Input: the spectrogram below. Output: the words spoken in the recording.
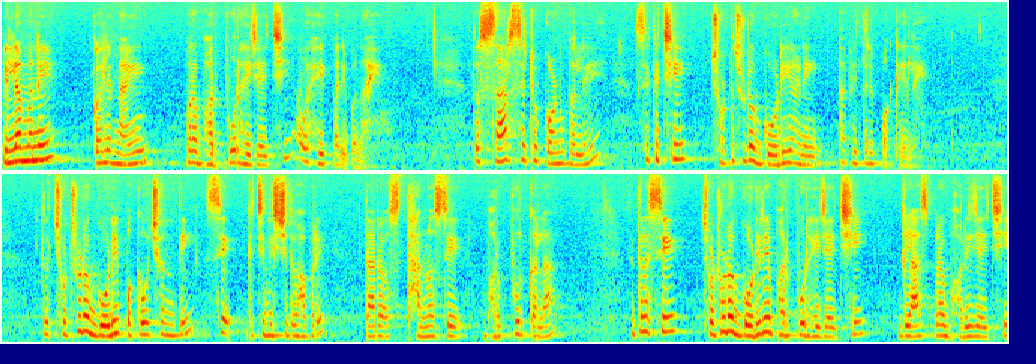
ପିଲାମାନେ କହିଲେ ନାଇଁ ପୁରା ଭରପୁର ହୋଇଯାଇଛି ଆଉ ହେଇପାରିବ ନାହିଁ ତ ସାର୍ ସେଠୁ କ'ଣ କଲେ ସେ କିଛି ଛୋଟ ଛୋଟ ଗୋଡ଼ି ଆଣି ତା ଭିତରେ ପକାଇଲେ ତ ଛୋଟ ଛୋଟ ଗୋଡ଼ି ପକାଉଛନ୍ତି ସେ କିଛି ନିଶ୍ଚିତ ଭାବରେ ତା'ର ସ୍ଥାନ ସେ ଭରପୁର କଲା ଯେତେବେଳେ ସେ ଛୋଟ ଛୋଟ ଗୋଡ଼ିରେ ଭରପୁର ହୋଇଯାଇଛି ଗ୍ଲାସ୍ ପୁରା ଭରିଯାଇଛି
